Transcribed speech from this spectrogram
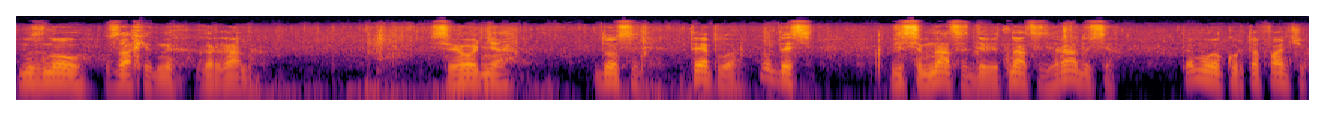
Ми знову в західних горганах. Сьогодні досить тепло, ну десь 18-19 градусів. Тому я куртофанчик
